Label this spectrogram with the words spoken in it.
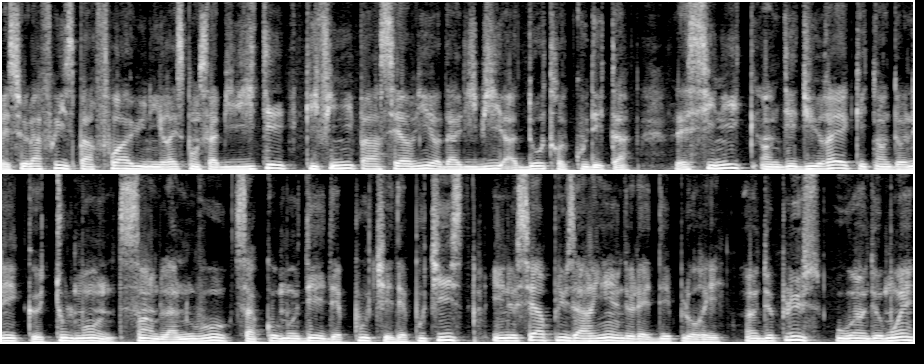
Et cela frise parfois une irresponsabilité qui finit par servir d'alibi à d'autres coups d'État. Les cyniques en déduiraient qu'étant donné que tout le monde semble à nouveau s'accommoder des putsch et des poutistes, il ne sert plus à rien de les déplorer. Un de plus ou un de moins,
